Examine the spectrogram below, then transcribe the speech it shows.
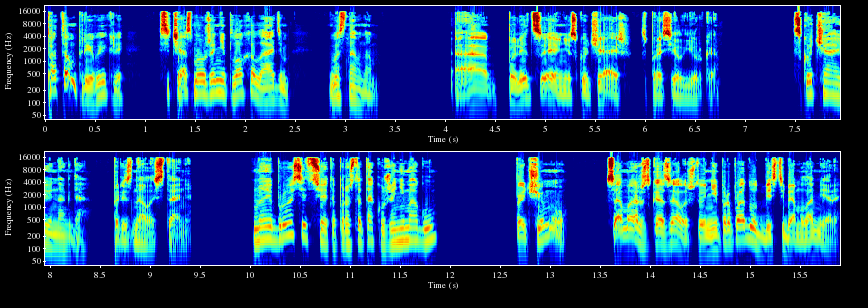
Потом привыкли. Сейчас мы уже неплохо ладим, в основном. «А по лицею не скучаешь?» — спросил Юрка. «Скучаю иногда», — призналась Таня. «Но и бросить все это просто так уже не могу». «Почему? Сама же сказала, что не пропадут без тебя маломеры».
